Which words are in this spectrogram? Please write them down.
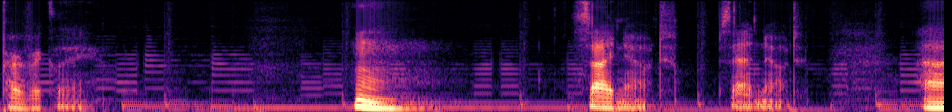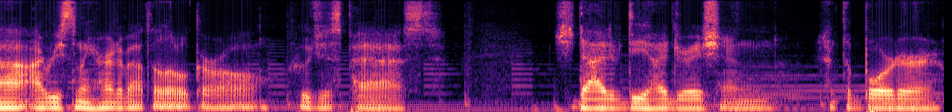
perfectly. Hmm. Side note, sad note. Uh, I recently heard about the little girl who just passed. She died of dehydration at the border.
